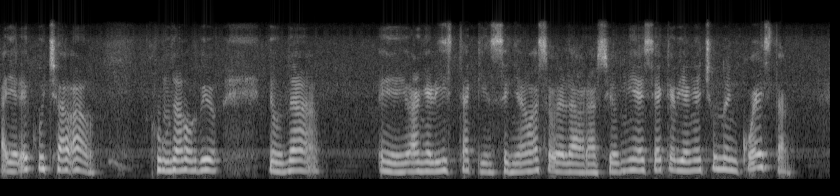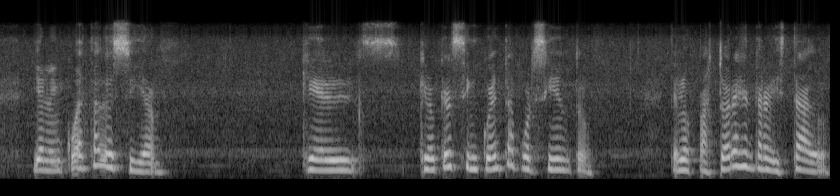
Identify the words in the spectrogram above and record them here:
Ayer escuchaba un audio de una eh, evangelista que enseñaba sobre la oración y decía que habían hecho una encuesta. Y en la encuesta decía que el, creo que el 50% de los pastores entrevistados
